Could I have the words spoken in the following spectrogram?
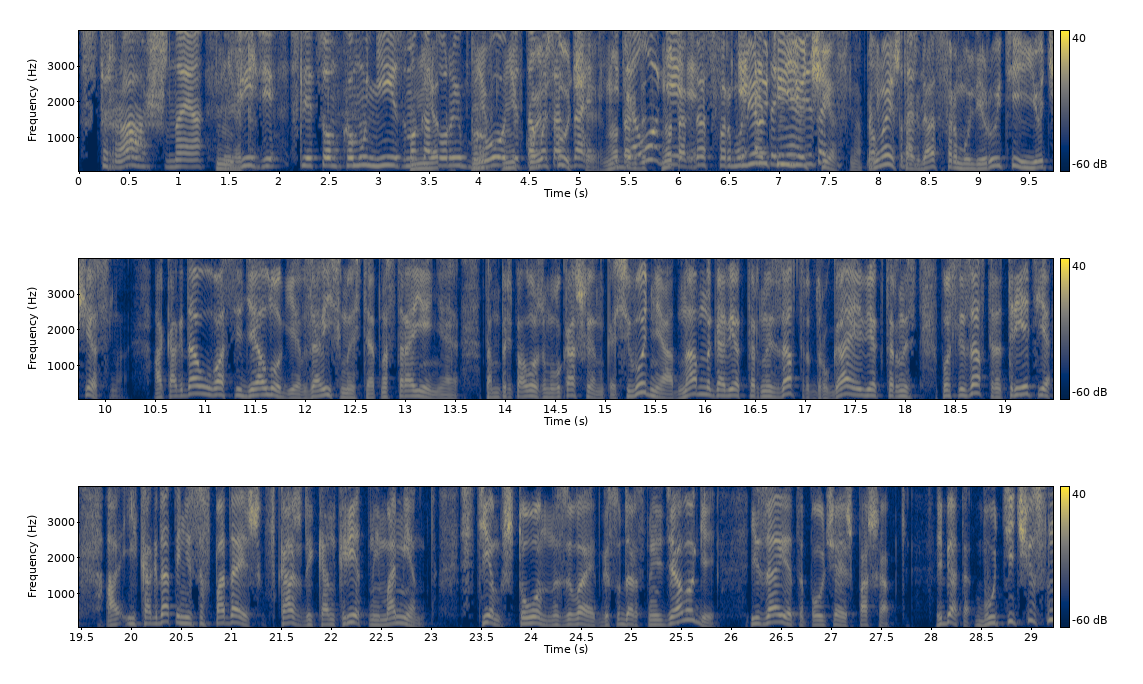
страшное Нет. в виде с лицом коммунизма, Нет, который бродит ни, ни в там и так далее. Но идеология, тогда, но тогда сформулируйте ее честно. Но, понимаешь, подожди. тогда сформулируйте ее честно. А когда у вас идеология в зависимости от настроения, там, предположим, Лукашенко, сегодня одна многовекторность, завтра другая векторность, послезавтра третья, а, и когда ты не совпадаешь в каждый конкретный момент с тем, что он называет государственной идеологией, и за это получаешь по шапке. Ребята, будьте честны.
